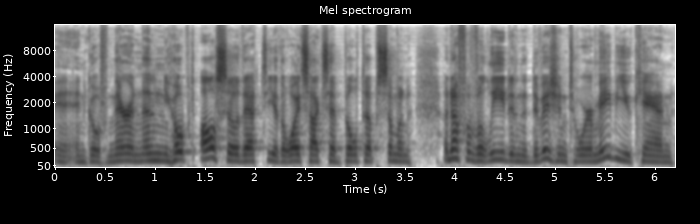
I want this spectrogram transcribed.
and, go from there. And then you hoped also that you know, the White Sox have built up someone enough of a lead in the division to where maybe you can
